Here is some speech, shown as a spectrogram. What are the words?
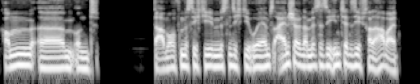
kommen. Ähm, und darauf müssen sich die, müssen sich die OEMs einstellen, da müssen sie intensiv dran arbeiten.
